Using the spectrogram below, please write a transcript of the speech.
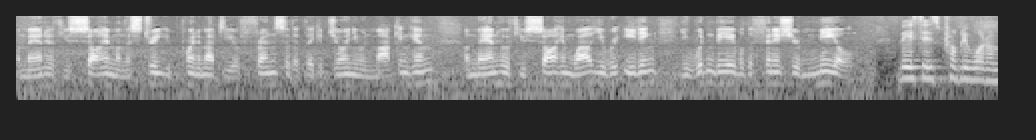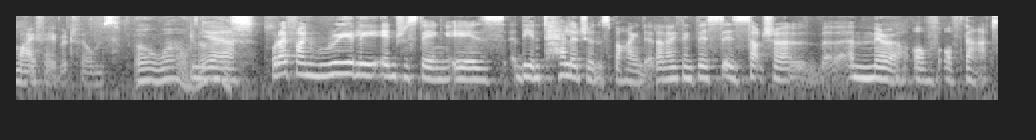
A man who, if you saw him on the street, you'd point him out to your friends so that they could join you in mocking him. A man who, if you saw him while you were eating, you wouldn't be able to finish your meal. This is probably one of my favorite films. oh wow, Yeah. What I find really interesting is the intelligence behind it, and I think this is such a, a mirror of, of that.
